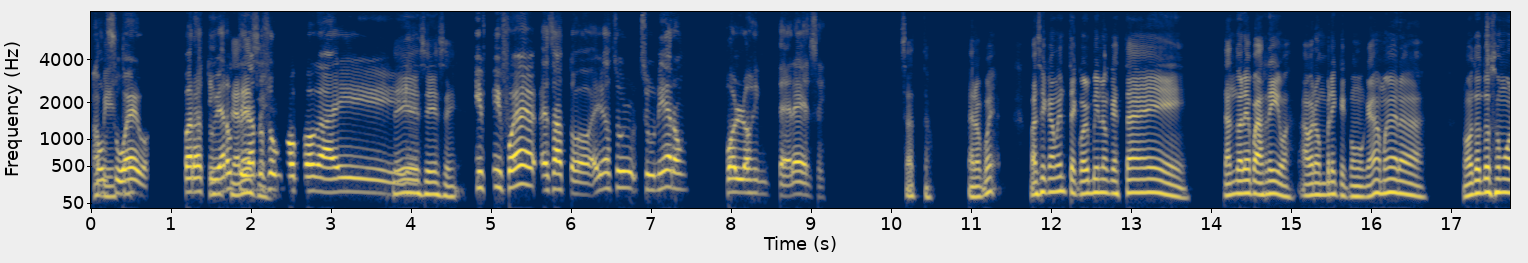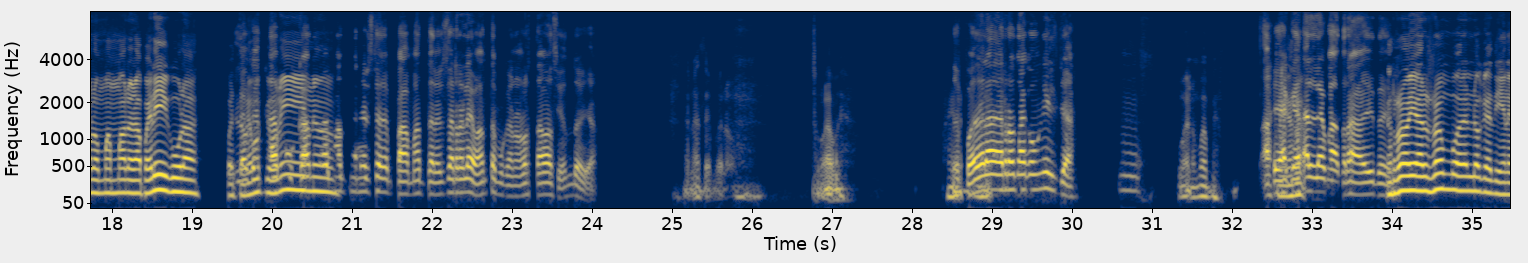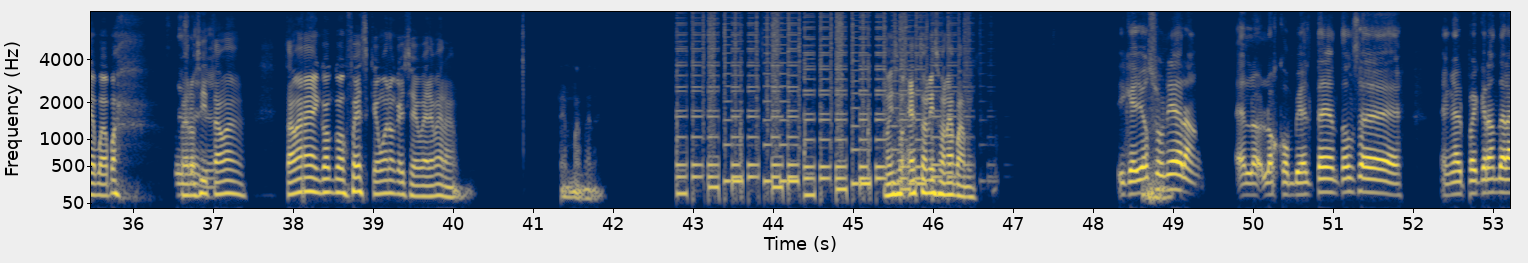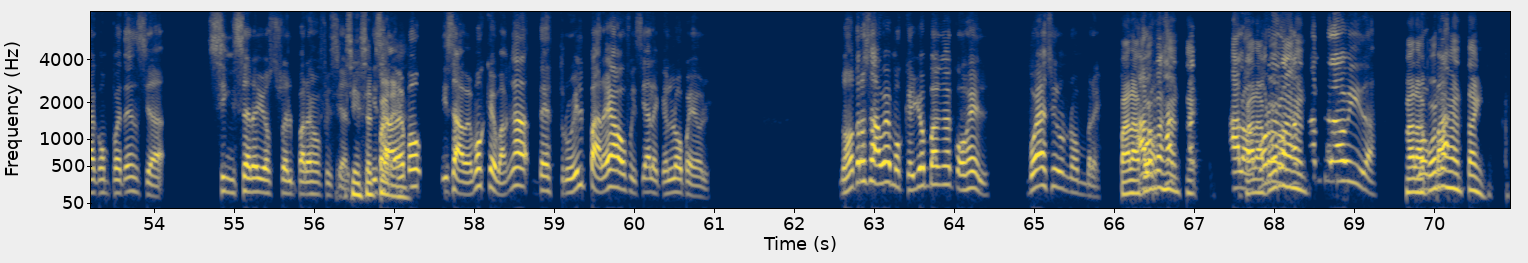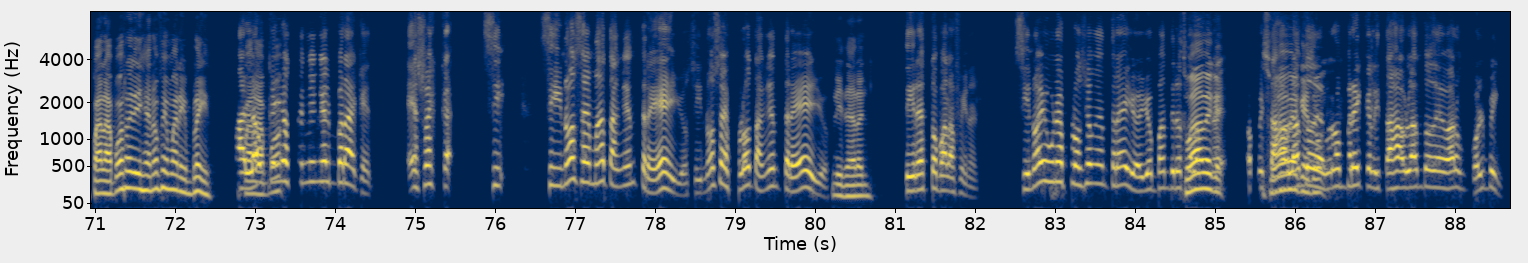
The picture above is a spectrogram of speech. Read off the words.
con Papi, su ego. Pero estuvieron tirándose un coco ahí. Sí, sí, sí. Y, y fue, exacto, ellos su- se unieron por los intereses. Exacto. Pero pues, básicamente Corbin lo que está es dándole para arriba a Breaker, como que, ah, mira, nosotros dos somos los más malos de la película, pues Lo que tenemos que es unirnos. mantenerse, para mantenerse relevante, porque no lo estaba haciendo ya. Espérate, pero suave. Después de la derrota con Ilja, mm, Bueno, papi. había que darle para atrás, ¿viste? Royal Rumble es lo que tiene, papá. Sí, Pero sí, estaban, estaban en Go Go Fest, qué bueno que chévere, mira. Es más, mira. No hizo- esto no hizo nada para mí. Y que ellos se unieran, eh, lo- los convierte entonces en el pez grande de la competencia, sin ser ellos ser pareja oficial. Sin ser y, pareja. sabemos, y sabemos que van a destruir parejas oficiales, que es lo peor. Nosotros sabemos que ellos van a coger, voy a decir un nombre, Para porra hashtag, a los Para porra, hashtag de la vida, para porra hashtag, para la porra dije no fue Marin Blade. Para lado que ellos estén en el bracket, eso es si, si no se matan entre ellos, si no se explotan entre ellos, Literal. directo para la final. Si no hay una explosión entre ellos, ellos van directo a la Suave final. que, estás suave que hablando de Bron Breaker y estás hablando de Baron Corbin.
